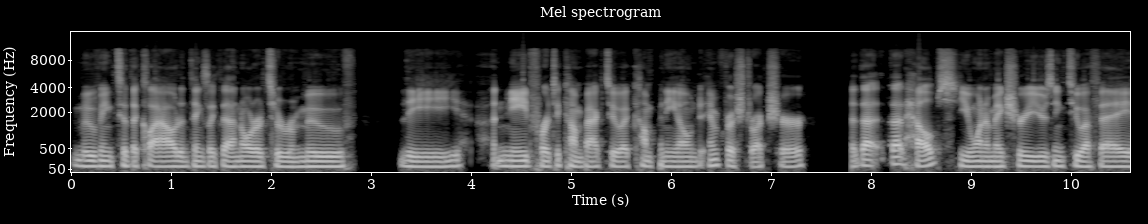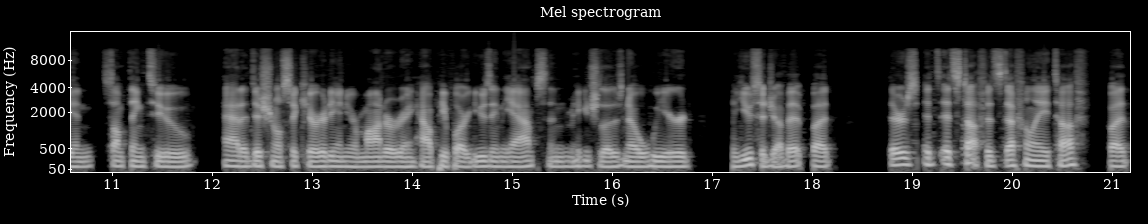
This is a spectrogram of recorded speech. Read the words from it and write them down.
moving to the cloud and things like that in order to remove the uh, need for it to come back to a company owned infrastructure that that helps. You want to make sure you're using 2fa and something to add additional security and you're monitoring how people are using the apps and making sure there's no weird usage of it but there's it's it's tough. It's definitely tough but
